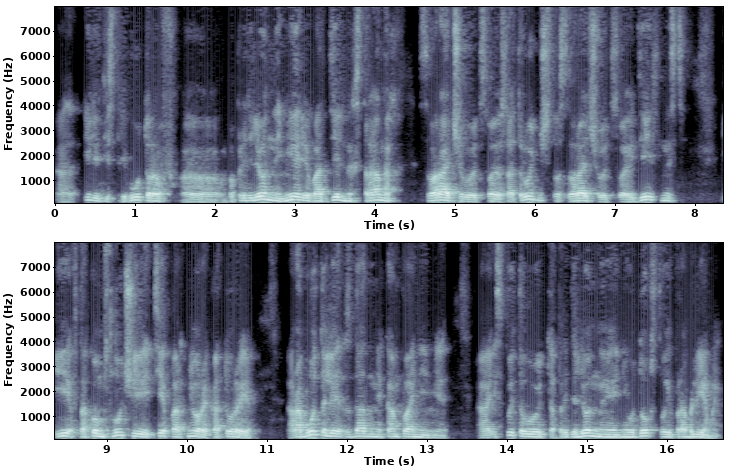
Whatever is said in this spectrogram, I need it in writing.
э, или дистрибуторов в определенной мере в отдельных странах сворачивают свое сотрудничество, сворачивают свою деятельность. И в таком случае те партнеры, которые работали с данными компаниями, испытывают определенные неудобства и проблемы.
